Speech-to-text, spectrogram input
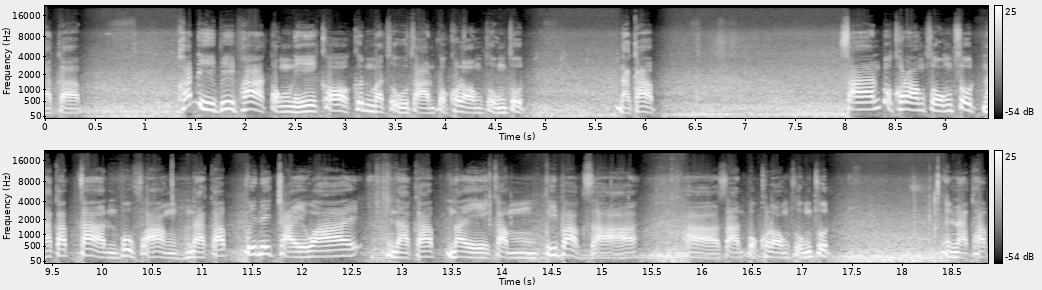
นะครับ คดีพิพาทตรงนี้ก็ขึ้นมาสู่ศาลปกครองสูงสุดนะครับ ศาลปกครองสูงสุดนะครับท่านผู้ฟังนะครับ วินิจฉัยไว้นะครับในคำพิพากษาอ่าศาลปกครองสูงสุดนะครับ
